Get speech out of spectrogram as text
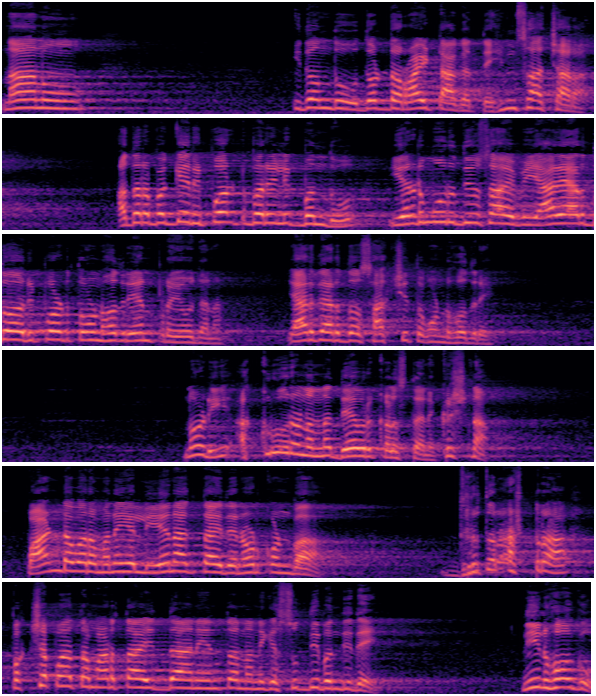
ನಾನು ಇದೊಂದು ದೊಡ್ಡ ರಾಯ್ಟ್ ಆಗತ್ತೆ, ಹಿಂಸಾಚಾರ. ಅದರ ಬಗ್ಗೆ ರಿಪೋರ್ಟ್ ಬರೀಲಿಕ್ಕೆ ಬಂದು ಎರಡು ಮೂರು ದಿವಸ ಯಾರ್ಯಾರ್ದೋ ರಿಪೋರ್ಟ್ ತೊಗೊಂಡು ಹೋದ್ರೆ ಏನು ಪ್ರಯೋಜನ? ಯಾರ್ದ್ಯಾರ್ದೋ ಸಾಕ್ಷಿ ತೊಗೊಂಡು ಹೋದರೆ? ನೋಡಿ, ಅಕ್ರೂರನನ್ನು ದೇವರು ಕಳಿಸ್ತಾನೆ. ಕೃಷ್ಣ, ಪಾಂಡವರ ಮನೆಯಲ್ಲಿ ಏನಾಗ್ತಾ ಇದೆ ನೋಡ್ಕೊಂಡು ಬಾ. ಧೃತರಾಷ್ಟ್ರ ಪಕ್ಷಪಾತ ಮಾಡ್ತಾ ಇದ್ದಾನೆ ಅಂತ ನನಗೆ ಸುದ್ದಿ ಬಂದಿದೆ. ನೀನು ಹೋಗು.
